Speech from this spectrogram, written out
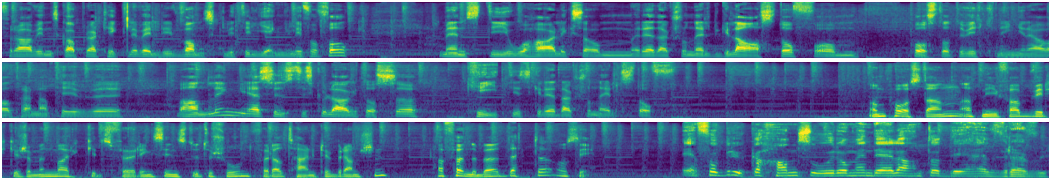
fra vitenskapelige artikler, veldig vanskelig tilgjengelig for folk. Mens de jo har liksom redaksjonelt gladstoff om påståtte virkninger av alternativ eh, behandling. Jeg syns de skulle laget også kritisk redaksjonelt stoff. Om påstanden at NIFAB virker som en markedsføringsinstitusjon for alternativbransjen, har Fønnebø dette å si. Jeg får bruke hans ord om en del annet, og det er vrøvl.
